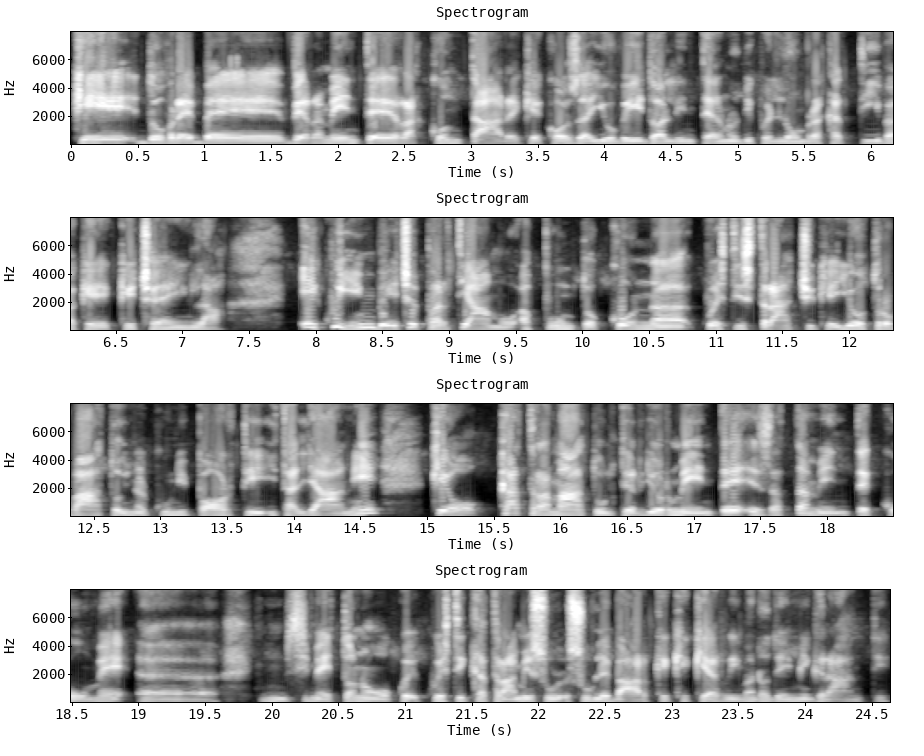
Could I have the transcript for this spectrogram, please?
che dovrebbe veramente raccontare che cosa io vedo all'interno di quell'ombra cattiva che, che c'è in là. E qui invece partiamo appunto con uh, questi stracci che io ho trovato in alcuni porti italiani, che ho catramato ulteriormente esattamente come uh, si mettono que- questi catrami su- sulle barche che, che arrivano dei migranti.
